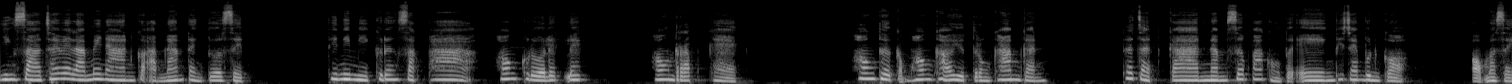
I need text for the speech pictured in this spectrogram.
หญิงสาวใช้เวลาไม่นานก็อาบน้ำแต่งตัวเสร็จ ที่นี่มีเครื่องซักผ้า ห้องครัวเล็ก ห้องรับแขก ห้องเธอกับห้องเขาอยู่ตรงข้ามกัน เธอจัดการนำเสื้อผ้าของตัวเองที่ใช้บนเกาะ ออกมาใส่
